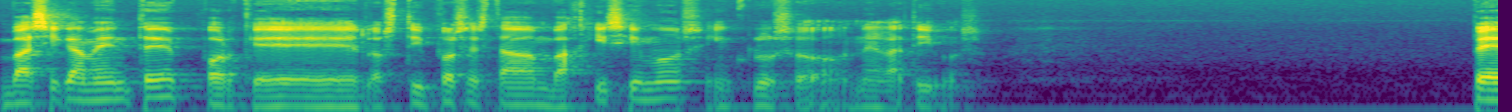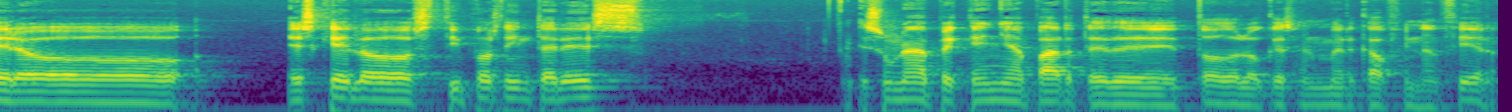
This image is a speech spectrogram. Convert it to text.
Básicamente porque los tipos estaban bajísimos, incluso negativos. Pero es que los tipos de interés es una pequeña parte de todo lo que es el mercado financiero.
